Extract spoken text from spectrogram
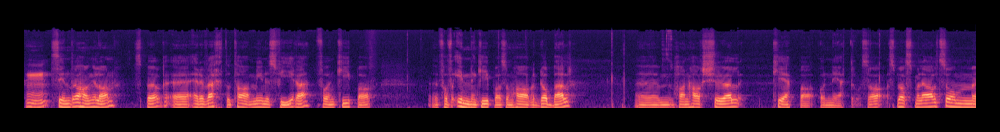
Mm. Sindre Hangeland spør eh, Er det verdt å ta minus fire for en keeper Eh, for å få inn en keeper som har dobbel. Um, han har sjøl Kepa og Neto. Så spørsmålet er altså om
